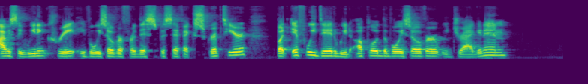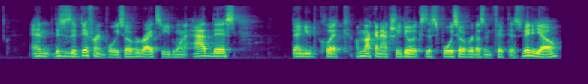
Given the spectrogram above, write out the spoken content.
Obviously, we didn't create a voiceover for this specific script here, but if we did, we'd upload the voiceover, we'd drag it in, and this is a different voiceover, right? So you'd want to add this, then you'd click, I'm not going to actually do it because this voiceover doesn't fit this video,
